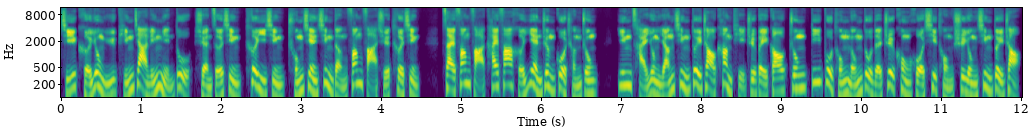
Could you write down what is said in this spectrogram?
即可用于评价灵敏度、选择性、特异性、重现性等方法学特性。在方法开发和验证过程中，应采用阳性对照抗体制备高、中、低不同浓度的质控或系统适用性对照。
